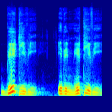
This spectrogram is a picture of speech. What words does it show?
బీటీవీ ఇది మీ టీవీ.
